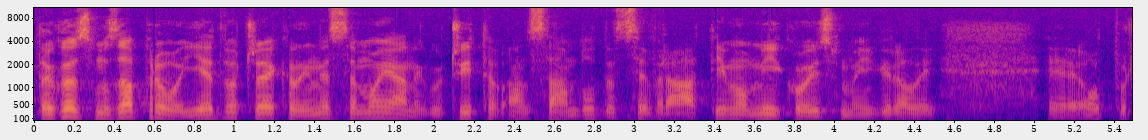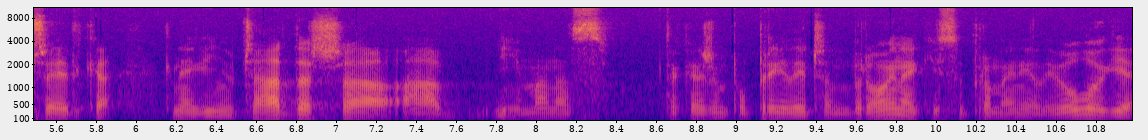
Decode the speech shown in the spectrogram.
Tako da smo zapravo jedva čekali, ne samo ja, nego čitav ansambl da se vratimo, mi koji smo igrali e, od početka Kneginju Čardaša, a ima nas da kažem, popriličan broj, neki su promenili uloge,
